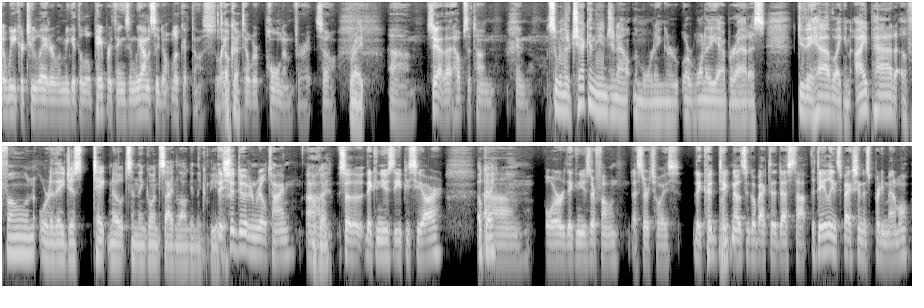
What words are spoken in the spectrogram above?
a week or two later when we get the little paper things and we honestly don't look at those like Okay. until we're pulling them for it so Right. Um so yeah that helps a ton and So when they're checking the engine out in the morning or, or one of the apparatus, do they have like an iPad, a phone, or do they just take notes and then go inside and log in the computer? they should do it in real time um, Okay. so they can use the epcr okay. um, or they can use their phone that's their choice they could take notes and go back to the desktop the daily inspection is pretty minimal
